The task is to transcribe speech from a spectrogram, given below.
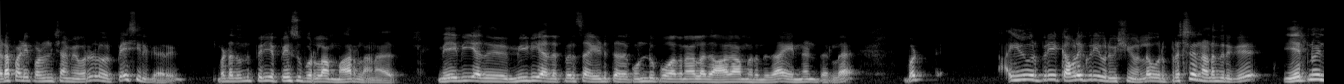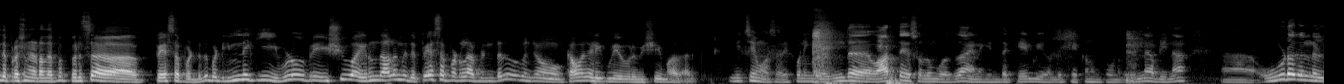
எடப்பாடி பழனிசாமி அவர்கள் அவர் பேசியிருக்காரு. பட் அது வந்து பெரிய பேசு பொருளாக மாறல. ஆனால் அது மேபி அது மீடியா அதை பெருசாக எடுத்து அதை கொண்டு போகாதனால அது ஆகாமல் இருந்ததா என்னன்னு தெரில பட் இது ஒரு பெரிய கவலைக்குரிய ஒரு விஷயம் இல்லை. ஒரு பிரச்சனை நடந்திருக்கு. ஏற்கனவே இந்த பிரச்சனை நடந்தப்போ பெருசாக பேசப்பட்டது. பட் இன்றைக்கி இவ்வளோ பெரிய இஷ்யூவாக இருந்தாலும் இது பேசப்படலை அப்படின்றது கொஞ்சம் கவலை அடிக்கக்கூடிய ஒரு விஷயமா தான் இருக்குது நிச்சயமாக சார். இப்போ நீங்கள் இந்த வார்த்தையை சொல்லும்போது தான் எனக்கு இந்த கேள்வி வந்து கேட்கணும்னு தோணுது. என்ன அப்படின்னா ஊடகங்கள்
